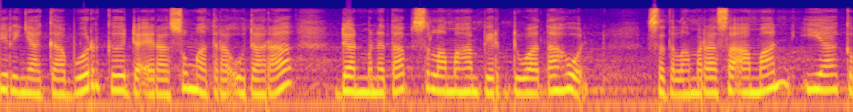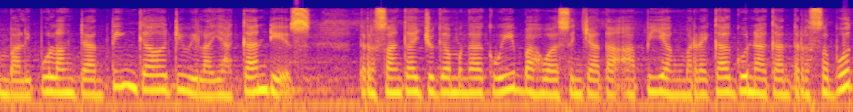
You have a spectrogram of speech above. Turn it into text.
dirinya kabur ke daerah Sumatera Utara dan menetap selama hampir dua tahun. Setelah merasa aman, ia kembali pulang dan tinggal di wilayah Kandis. Tersangka juga mengakui bahwa senjata api yang mereka gunakan tersebut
